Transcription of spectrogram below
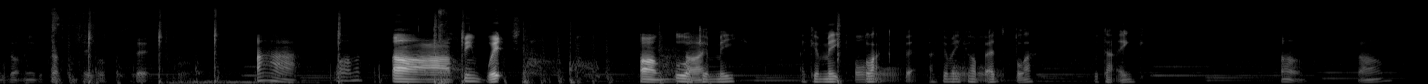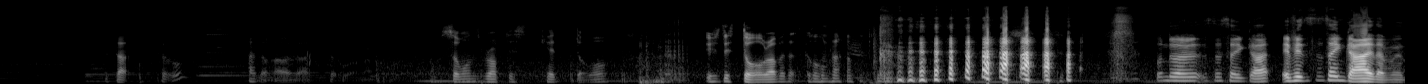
you don't need a crafting table for sticks. Ah, what am I? Ah, I've been witched. Oh, I'm Oh, I can make, I can make black. Oh. Be- I can make our Oh. beds black with that ink. Oh, sound. Is that cool? I don't know if that's cool or not. Oh, someone's robbed this kid's door. Who's this door robber that's going round? Wonder if it's the same guy. If it's the same guy, then we're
